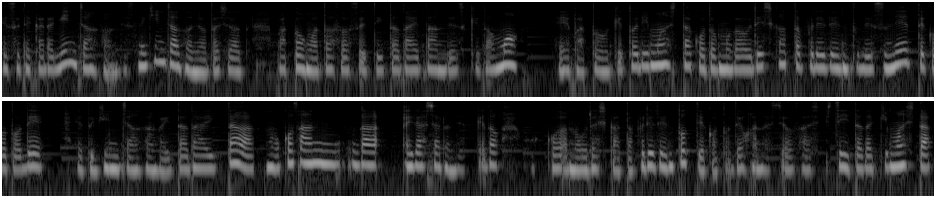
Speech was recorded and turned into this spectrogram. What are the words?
えそれから銀ちゃんさんですね。銀ちゃんさんに私はバトンを渡させていただいたんですけどもえバトンを受け取りました。子供が嬉しかったプレゼントですね。ってことで、えっと、銀ちゃんさんがいただいたそのお子さんがいらっしゃるんですけどここあの嬉しかったプレゼントっていうことでお話をさせていただきました。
